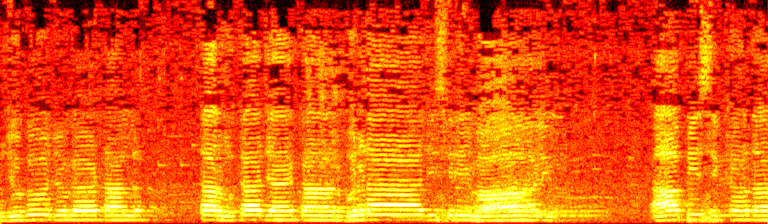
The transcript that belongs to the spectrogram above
ਜੁਗੋ ਜੁਗਾ ਟਲ, ਧਰਮ ਕਾ ਜੈਕਾਰ ਬੁਲਣਾ ਜੀ ਸ੍ਰੀ ਵਾਹਿਗੁਰੂ। ਆਪ ਹੀ ਸਿੱਖਾਂ ਦਾ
